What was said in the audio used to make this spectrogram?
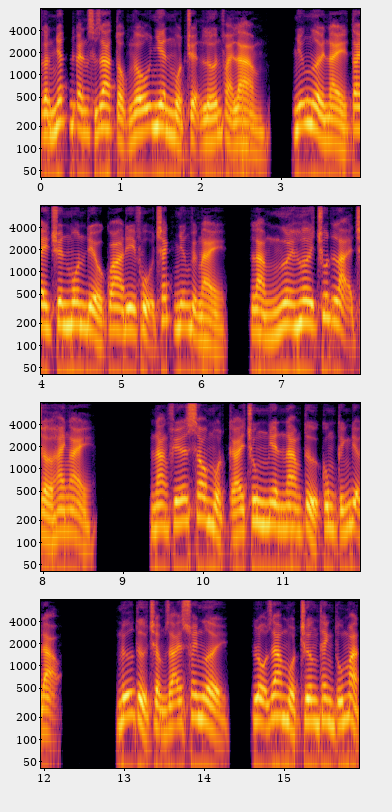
gần nhất Benz gia tộc ngẫu nhiên một chuyện lớn phải làm, những người này tay chuyên môn điều qua đi phụ trách những việc này, làm ngươi hơi chút lại chờ hai ngày. Nàng phía sau một cái trung niên nam tử cung kính địa đạo. Nữ tử chậm rãi xoay người, lộ ra một trương thanh tú mặt,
